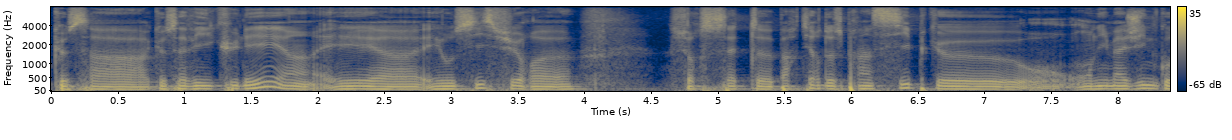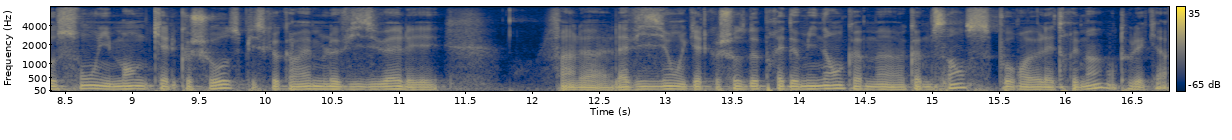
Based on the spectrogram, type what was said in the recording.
que ça, que ça véhiculait hein, et, euh, et, aussi sur, euh, sur cette, partir de ce principe que on imagine qu'au son il manque quelque chose puisque quand même le visuel est enfin la, vision est quelque chose de prédominant comme, euh, comme sens pour l'être humain en tous les cas.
